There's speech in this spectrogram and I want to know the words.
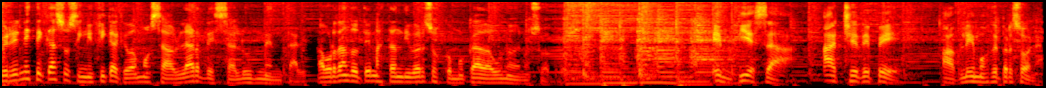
Pero en este caso significa que vamos a hablar de salud mental, abordando temas tan diversos como cada uno de nosotros. Empieza HDP, Hablemos de Personas.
